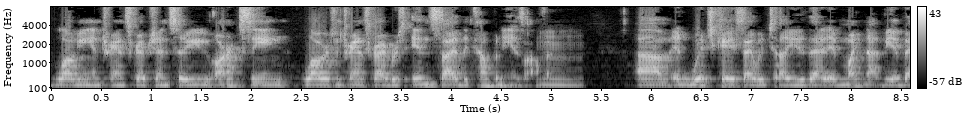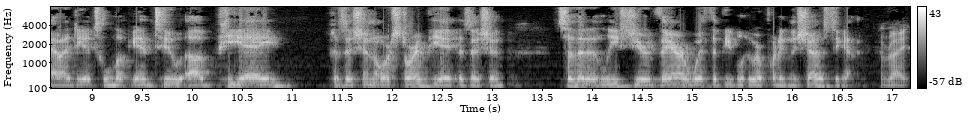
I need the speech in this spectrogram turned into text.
logging and transcription. So you aren't seeing loggers and transcribers inside the company as often. Mm. Um, in which case, I would tell you that it might not be a bad idea to look into a PA position or story PA position so that at least you're there with the people who are putting the shows together. Right.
